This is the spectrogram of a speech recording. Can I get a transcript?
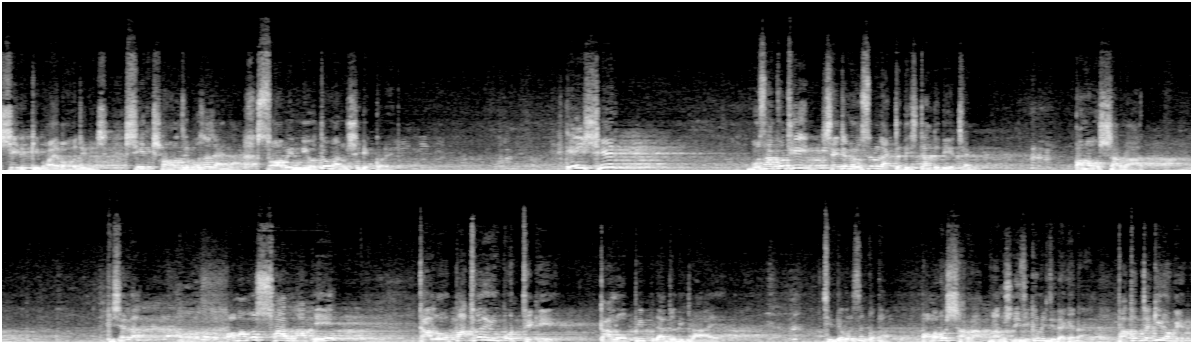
শিরক কি ভয়াবহ জিনিস। শিরক সহজে বোঝা যায় না। সবের নিয়ত মানুষ শিরক করে। এই শিরক বোঝা কঠিন। সেই জন্য রসুল্লাহ একটা দৃষ্টান্ত দিয়েছেন। অমাবস্যার রাত। কিসের রাত? অমাবস্যার রাতে কালো পাথরের উপর থেকে কালো পিঁপড়া যদি যায় চিন্তা করেছেন কথা? অমাবস্যার রাত, মানুষ নিজেকে নিজে দেখে না। পাথরটা কি রঙের?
